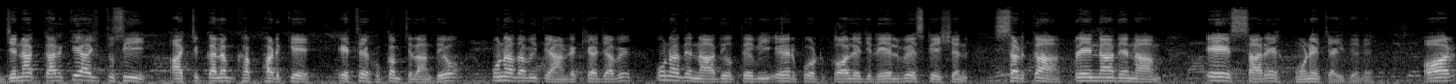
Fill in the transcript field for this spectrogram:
ਜਿਨ੍ਹਾਂ ਕਰਕੇ ਅੱਜ ਤੁਸੀਂ ਅੱਜ ਕਲਮ ਖ- ਫੜ ਕੇ ਇੱਥੇ ਹੁਕਮ ਚਲਾਉਂਦੇ ਹੋ, ਉਹਨਾਂ ਦਾ ਵੀ ਧਿਆਨ ਰੱਖਿਆ ਜਾਵੇ। ਉਹਨਾਂ ਦੇ ਨਾਂ ਦੇ ਉੱਤੇ ਵੀ 에ਅਰਪੋਰਟ ਕਾਲਜ, ਰੇਲਵੇ ਸਟੇਸ਼ਨ, ਸੜਕਾਂ, ਟ੍ਰੇਨਾਂ ਦੇ ਨਾਮ ਇਹ ਸਾਰੇ ਹੋਣੇ ਚਾਹੀਦੇ ਨੇ। ਔਰ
